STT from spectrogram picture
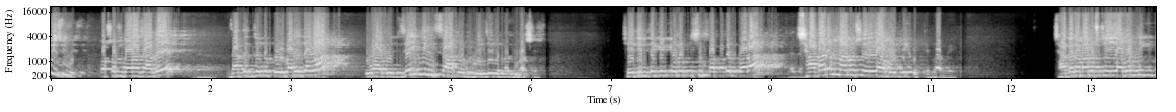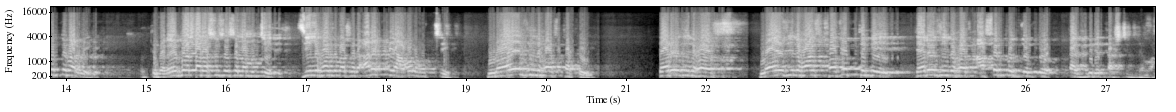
কিছু পশম ধরা যাবে যাদের জন্য কোরবানি দেওয়া ওয়াজিব, যেই দিন চাঁদ উঠবে জিলহজ মাসে। সেই দিন থেকে কোনো কিছু কর্তন করা সাধারণ মানুষ এই আমলটি করতে পারবে। সাধারণ মানুষটি এই আমলটি কি করতে পারবে? করতে পারবে। এরপর আল্লাহ রাসূল সাল্লাল্লাহু আলাইহি ওয়াসাল্লাম হচ্ছে জিলহজ মাসের আরেকটি আমল হচ্ছে নয় জিলহজ থাকে, তেরো জিলহজ, নয় জিলহজ ফজর থেকে তেরো জিলহজ আসর পর্যন্ত তাকবীরে তাসদিদ দেওয়া।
